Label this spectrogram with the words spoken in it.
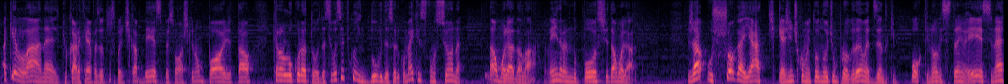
Aquele lá, né, que o cara quer fazer o transplante de cabeça, o pessoal acha que não pode e tal. Aquela loucura toda. Se você ficou em dúvida sobre como é que isso funciona, dá uma olhada lá. Entra no post e dá uma olhada. Já o Shogayat, que a gente comentou no último programa, dizendo que, pô, que nome estranho é esse, né?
